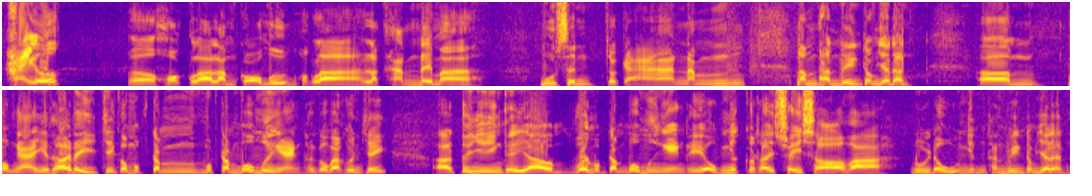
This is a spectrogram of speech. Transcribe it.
hái ớt uh, hoặc là làm cỏ mướn hoặc là lật hành để mà mưu sinh cho cả năm năm thành viên trong gia đình. Ờ, một ngày như thế thì chỉ có 100 140 ngàn thôi cô bác quý anh chị. À, tuy nhiên thì à, với 140 ngàn thì út nhất có thể xoay sở và nuôi đủ những thành viên trong gia đình.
